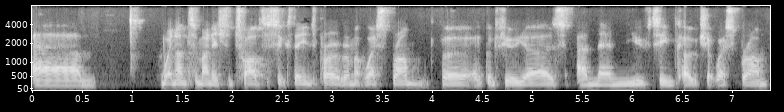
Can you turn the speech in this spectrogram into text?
Um, went on to manage the 12 to 16s program at West Brom for a good few years and then youth team coach at West Brom.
